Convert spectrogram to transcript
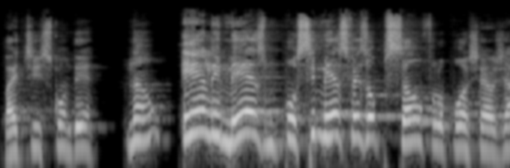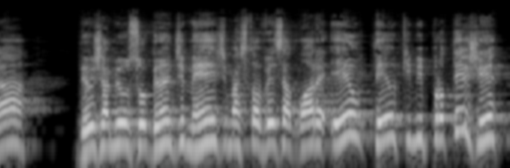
vai te esconder. Não. Ele mesmo, por si mesmo, fez a opção. Falou: Poxa, eu já Deus já me usou grandemente, mas talvez agora eu tenho que me proteger,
